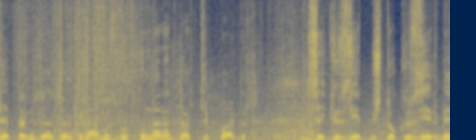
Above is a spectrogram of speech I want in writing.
deprem izolatörü binamız bu. Bunların dört tip vardır. 870, 920,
